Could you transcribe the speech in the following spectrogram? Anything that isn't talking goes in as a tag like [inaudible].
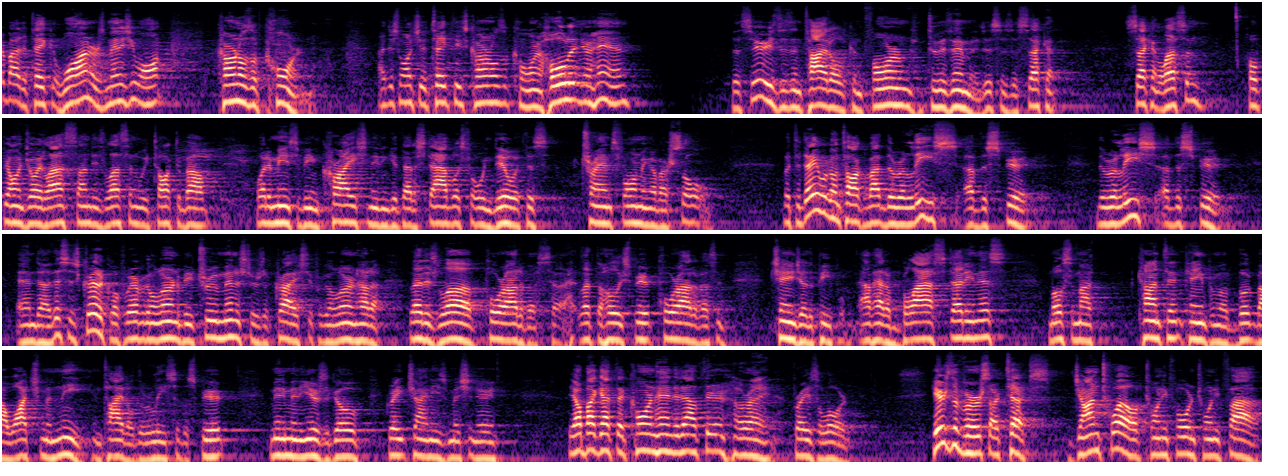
Everybody to take one or as many as you want kernels of corn. I just want you to take these kernels of corn and hold it in your hand. The series is entitled Conformed to His Image. This is the second, second lesson. Hope y'all enjoyed last Sunday's lesson. We talked about what it means to be in Christ, needing to get that established before we can deal with this transforming of our soul. But today we're going to talk about the release of the Spirit. The release of the Spirit. And uh, this is critical if we're ever going to learn to be true ministers of Christ, if we're going to learn how to let His love pour out of us, uh, let the Holy Spirit pour out of us and change other people. I've had a blast studying this. Most of my content came from a book by Watchman Nee entitled The Release of the Spirit many, many years ago. Great Chinese missionary. Y'all got that corn handed out there? All right. Praise the Lord. Here's the verse, our text John 12, 24 and 25.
